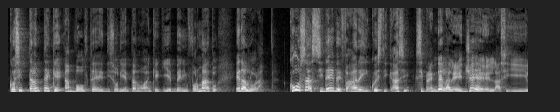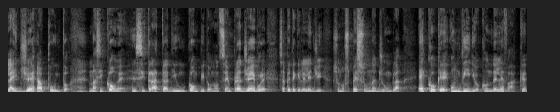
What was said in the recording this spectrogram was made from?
Così tante che a volte disorientano anche chi è ben informato. Ed allora, Cosa si deve fare in questi casi? Si prende la legge e la si legge appunto, ma siccome si tratta di un compito non sempre agevole, sapete che le leggi sono spesso una giungla, ecco che un video con delle FAC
